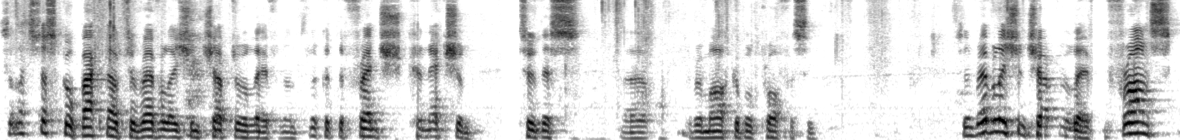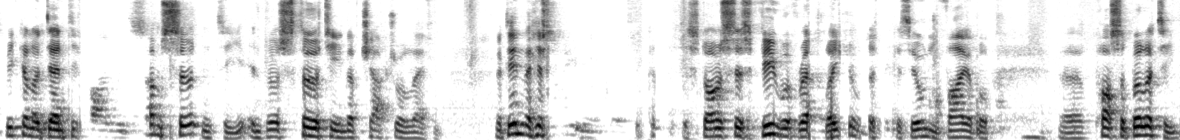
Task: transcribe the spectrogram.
So let's just go back now to Revelation chapter 11 and look at the French connection to this uh, remarkable prophecy. So in Revelation chapter 11, France we can identify with some certainty in verse 13 of chapter 11. But in the history, historicist view of Revelation, which I think is the only viable uh, possibility,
